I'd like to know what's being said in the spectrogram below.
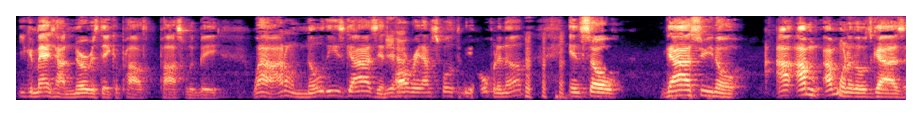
you can imagine how nervous they could pos- possibly be. Wow, I don't know these guys, and Yeah. already I'm supposed to be opening up. and so, guys who you know, I, I'm I'm one of those guys.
